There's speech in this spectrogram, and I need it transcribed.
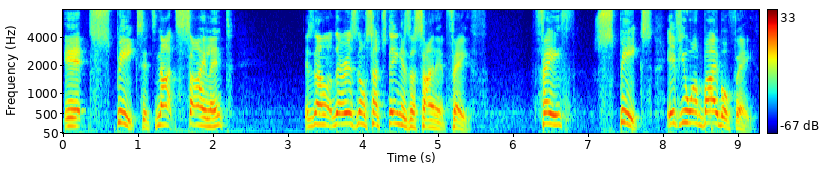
It speaks. It's not silent. It's not there is no such thing as a silent faith. Faith speaks. If you want Bible faith.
